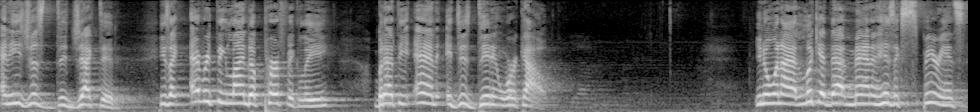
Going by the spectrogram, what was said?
And he's just dejected. He's like, everything lined up perfectly, but at the end, it just didn't work out. You know, when I look at that man and his experience,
